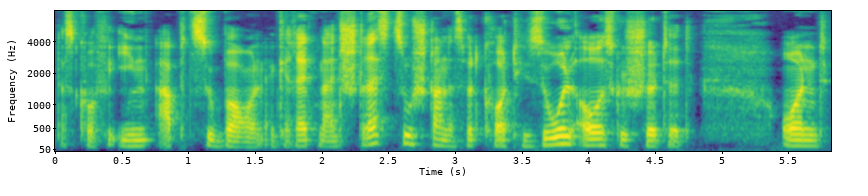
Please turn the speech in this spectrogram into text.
das Koffein abzubauen. Er gerät in einen Stresszustand, es wird Cortisol ausgeschüttet. Und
